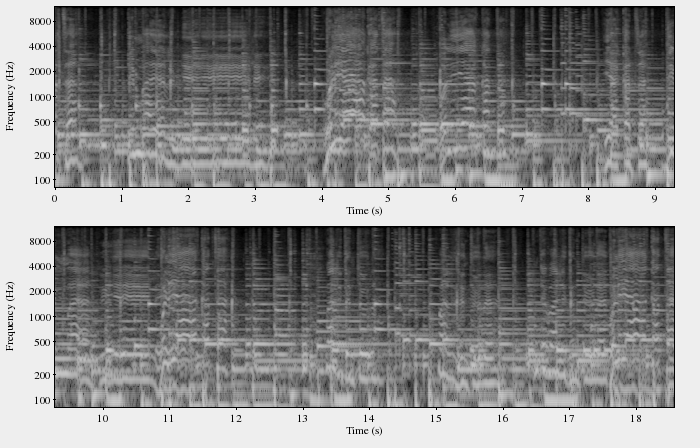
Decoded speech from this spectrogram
Uliakata Imayel Miele Uliakata Uliakata Yakata Dimayel Miele Uliakata Malidentula Malidentula Malidentula Uliakata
